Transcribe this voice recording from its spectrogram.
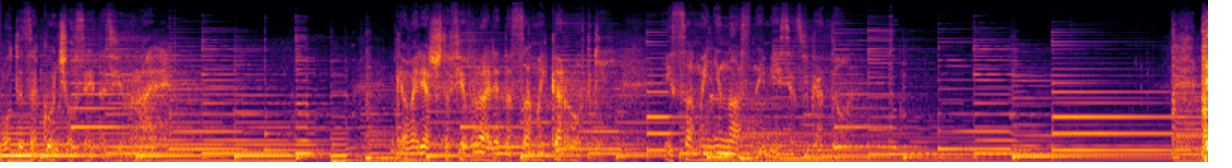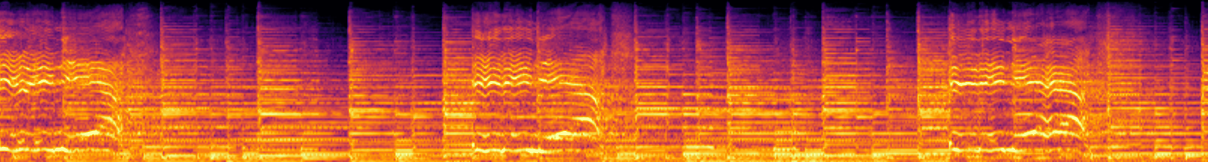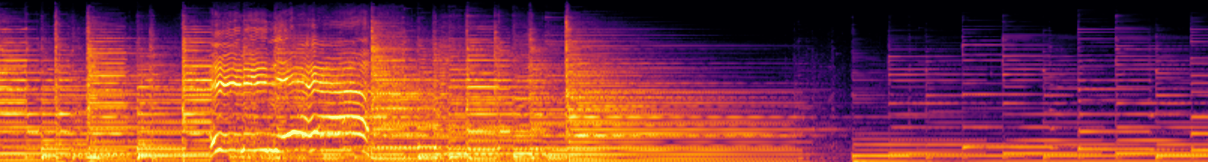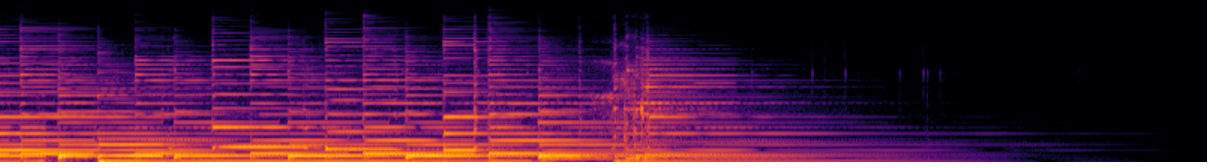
Вот и закончился этот февраль. Говорят, что февраль это самый короткий и самый ненастный месяц в году. Или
